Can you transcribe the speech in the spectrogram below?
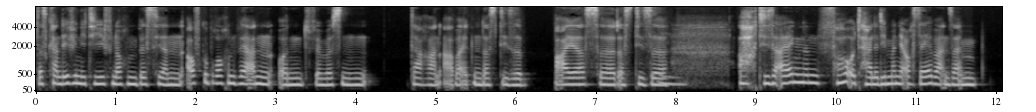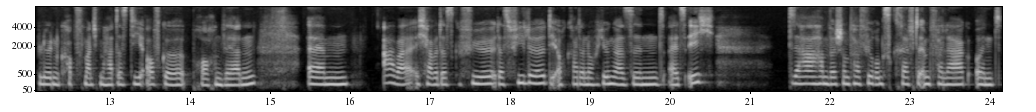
das kann definitiv noch ein bisschen aufgebrochen werden und wir müssen daran arbeiten, dass diese Bias, dass diese, mhm. ach, diese eigenen Vorurteile, die man ja auch selber in seinem blöden Kopf manchmal hat, dass die aufgebrochen werden. Ähm, aber ich habe das Gefühl, dass viele, die auch gerade noch jünger sind als ich, da haben wir schon ein paar Führungskräfte im Verlag und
